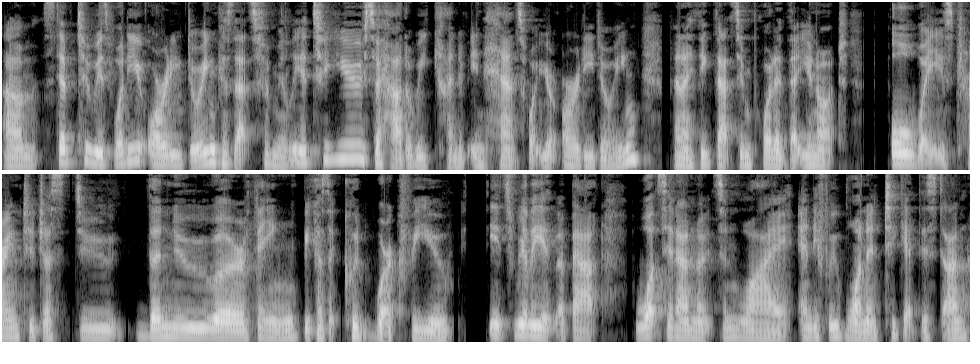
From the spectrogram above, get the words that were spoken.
Um, step two is what are you already doing? Because that's familiar to you. So, how do we kind of enhance what you're already doing? And I think that's important that you're not always trying to just do the newer thing because it could work for you. It's really about what's in our notes and why. And if we wanted to get this done,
